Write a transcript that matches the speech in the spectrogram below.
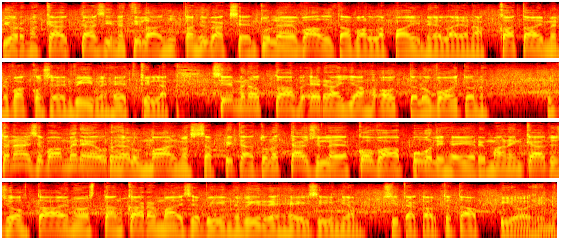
Jorma käyttää siinä tilaisuutta hyväkseen, tulee valtavalla paineella ja nakkaa taimen vakoseen viime hetkillä. Siemen ottaa erä ja otteluvoiton. Mutta näin se vaan menee urheilun maailmassa. Pitää tulla täysillä ja kovaa puoliheijerimainen käytös johtaa ainoastaan karmaiseviin virheisiin ja sitä kautta tappioihin.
